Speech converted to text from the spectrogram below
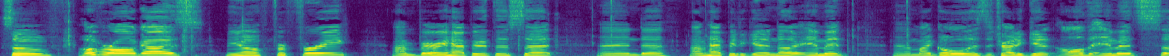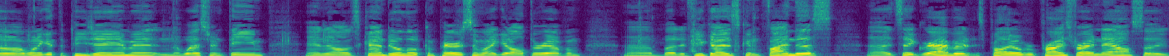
So overall, guys, you know, for free, I'm very happy with this set. And uh, I'm happy to get another Emmet. Uh, my goal is to try to get all the Emmets, so I want to get the PJ Emmet and the Western theme, and I'll just kind of do a little comparison when I get all three of them. Uh, but if you guys can find this, uh, I'd say grab it. It's probably overpriced right now, so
